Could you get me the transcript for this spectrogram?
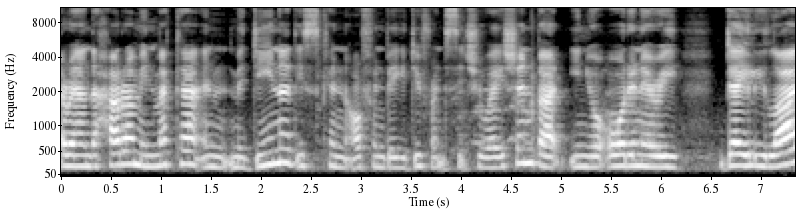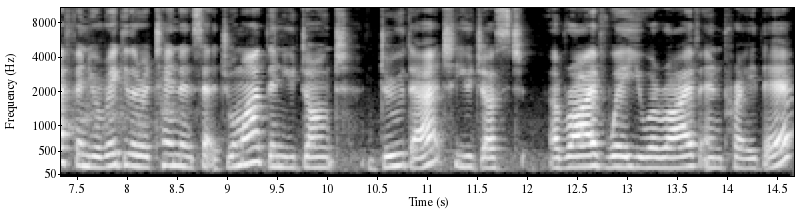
Around the Haram in Mecca and Medina, this can often be a different situation, but in your ordinary daily life and your regular attendance at Jummah, then you don't do that. You just arrive where you arrive and pray there.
